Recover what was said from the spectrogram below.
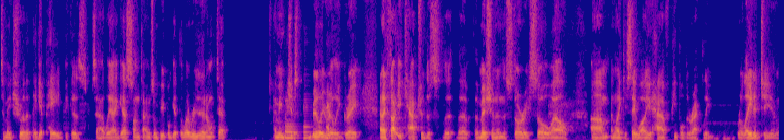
to make sure that they get paid because sadly, I guess sometimes when people get deliveries, they don't tip. I mean, just really, really great. And I thought you captured this the the, the mission and the story so well. Um, and like you say, while you have people directly related to you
